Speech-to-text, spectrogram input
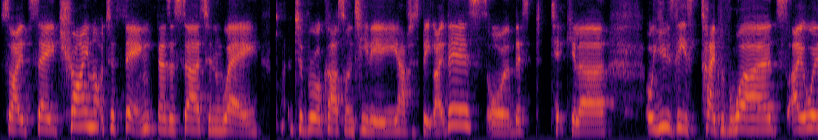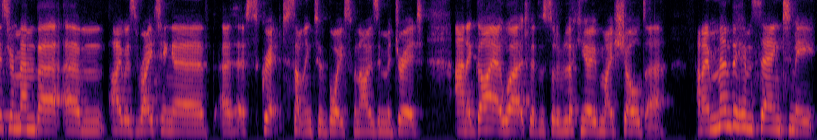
So I'd say try not to think there's a certain way to broadcast on TV. You have to speak like this or this particular or use these type of words. I always remember um, I was writing a, a, a, script, something to voice when I was in Madrid, and a guy I worked with was sort of looking over my shoulder. And I remember him saying to me,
